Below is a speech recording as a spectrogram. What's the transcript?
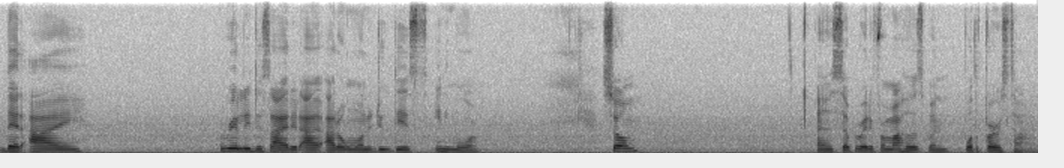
that I really decided I, I don't want to do this anymore. So I separated from my husband for the first time.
